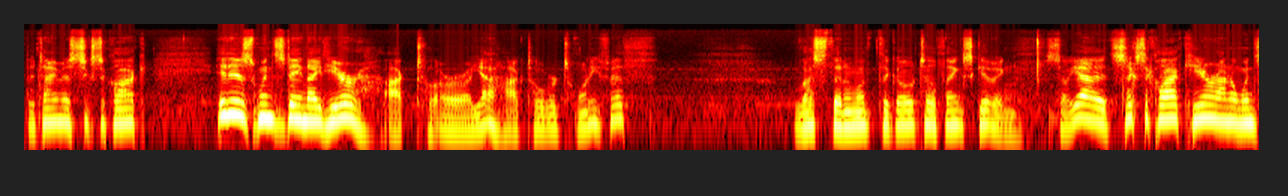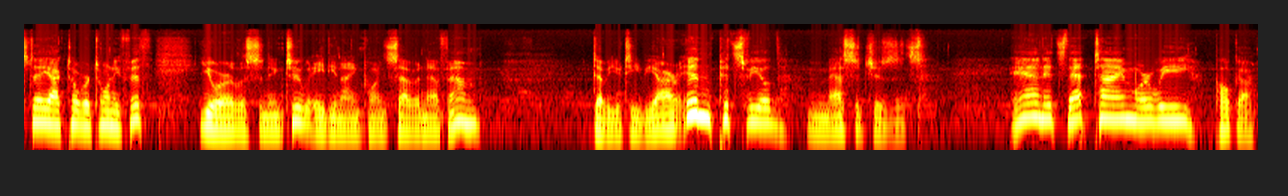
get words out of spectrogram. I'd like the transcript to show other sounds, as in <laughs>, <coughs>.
The time is 6 o'clock. It is Wednesday night here, October, uh, yeah, October 25th. Less than a month to go till Thanksgiving. So, yeah, it's 6 o'clock here on a Wednesday, October 25th. You are listening to 89.7 FM, WTBR in Pittsfield, Massachusetts. And it's that time where we polka.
